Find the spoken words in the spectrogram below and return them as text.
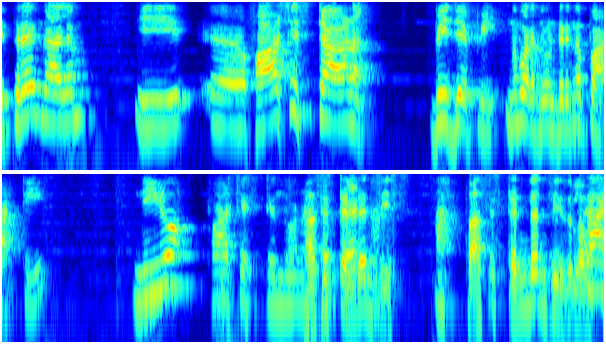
ഇത്രയും കാലം ഈ ഫാഷിസ്റ്റാണ് ബി ജെ പി എന്ന് പറഞ്ഞുകൊണ്ടിരുന്ന പാർട്ടി. നിയോ ഫാസിസ്റ്റ് എന്ന് പറഞ്ഞാൽ. ഫാസിസ്റ്റ് ടെൻഡൻസീസ് ഉള്ള ആ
